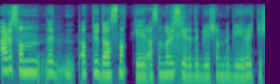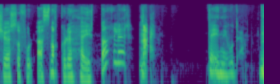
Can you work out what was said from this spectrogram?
Er det sånn at du da snakker Altså når du sier det, det blir som det blir, og ikke kjør så fort, snakker du høyt da, eller? Nei. Det inni hodet.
